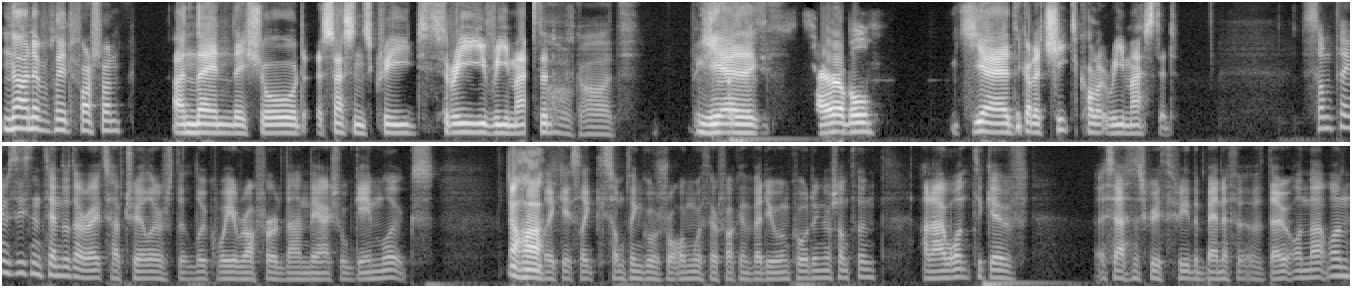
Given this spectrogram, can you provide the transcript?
No, I never played the first one. And then they showed Assassin's Creed Three remastered. Oh god. The Yeah, they- Terrible. Yeah, they got a cheat to call it remastered. Sometimes these Nintendo Directs have trailers that look way rougher than the actual game looks. Uh huh. Like it's like something goes wrong with their fucking video encoding or something. And I want to give Assassin's Creed 3 the benefit of doubt on that one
